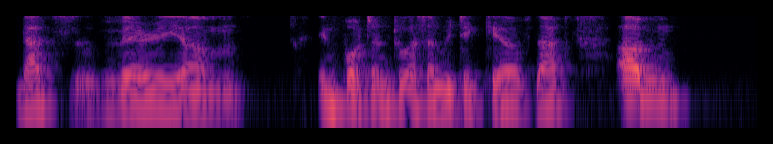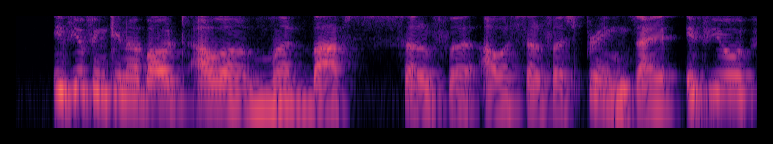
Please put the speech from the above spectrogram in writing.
That's very um, important to us, and we take care of that. Um, if you're thinking about our mud baths, sulfur, our sulfur springs, I, if you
